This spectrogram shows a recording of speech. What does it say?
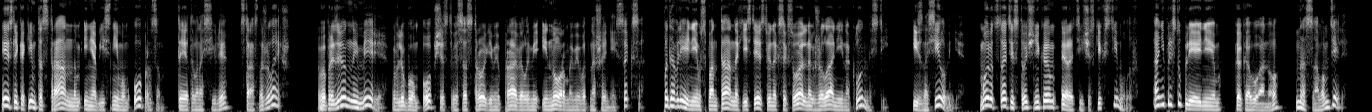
если каким-то странным и необъяснимым образом ты этого насилия страстно желаешь. В определенной мере в любом обществе со строгими правилами и нормами в отношении секса, подавлением спонтанных естественных сексуальных желаний и наклонностей, изнасилование может стать источником эротических стимулов, а не преступлением, каково оно на самом деле.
